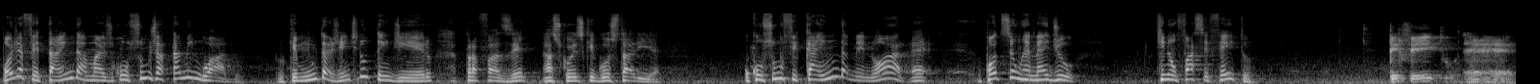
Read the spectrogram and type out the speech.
Pode afetar ainda mais, o consumo já está minguado. Porque muita gente não tem dinheiro para fazer as coisas que gostaria. O consumo ficar ainda menor é, pode ser um remédio que não faça efeito? Perfeito. É,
